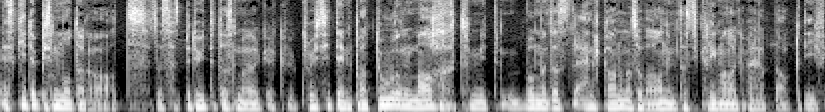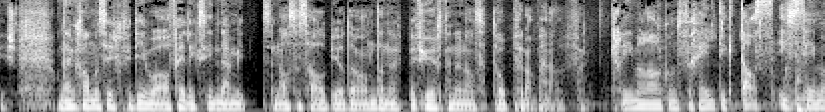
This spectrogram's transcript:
es gibt etwas Moderates. Das bedeutet, dass man gewisse Temperaturen macht, mit, wo man das eigentlich gar nicht mehr so wahrnimmt, dass die Klimaanlage überhaupt aktiv ist. Und dann kann man sich für die, die anfällig sind, auch mit Nasensalbe oder anderen befürchtenden Nasentropfen abhelfen. Klimaanlage und Verkältung, das ist das Thema.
